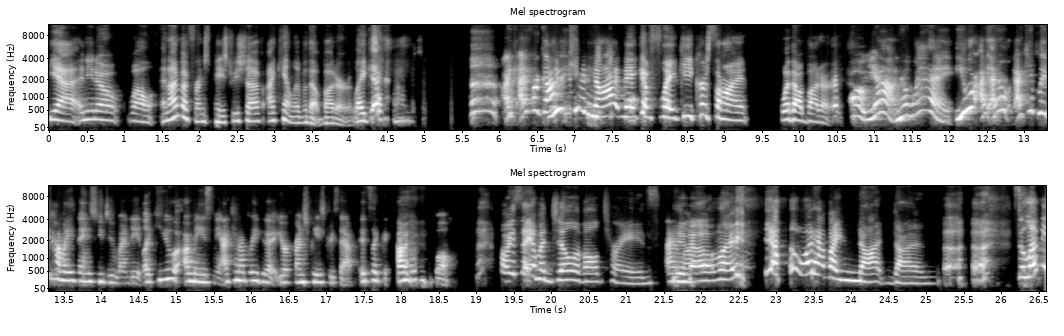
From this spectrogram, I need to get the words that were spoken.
Yeah. And you know, well, and I'm a French pastry chef. I can't live without butter. Like i, I forgot you you- cannot make a flaky croissant without butter. oh yeah no way you are I, I don't i can't believe how many things you do wendy like you amaze me i cannot believe that you're a french pastry chef it's like unbelievable I always say I'm a Jill of all trades. I you know, like, yeah, what have I not done? so let me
